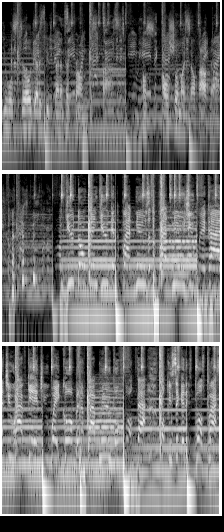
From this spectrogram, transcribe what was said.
you will still get a huge benefit from this class. I'll, I'll show myself out now. wake up in a bad mood, but fuck that. Fucking sick of this buzz pass.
